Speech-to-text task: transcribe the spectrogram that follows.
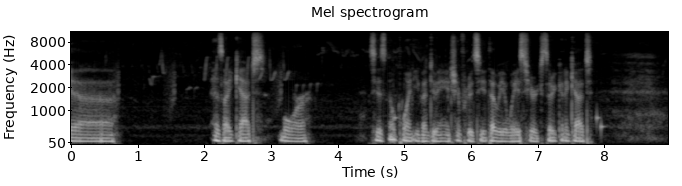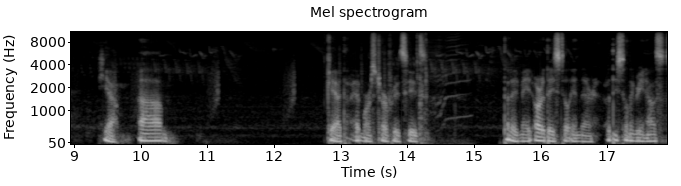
uh, as I get more See, there's no point even doing ancient fruit seed. That would be a waste here because they're going to get... Yeah. Um, okay, I thought I had more starfruit seeds. That I'd made. Are they still in there? Are they still in the greenhouse?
